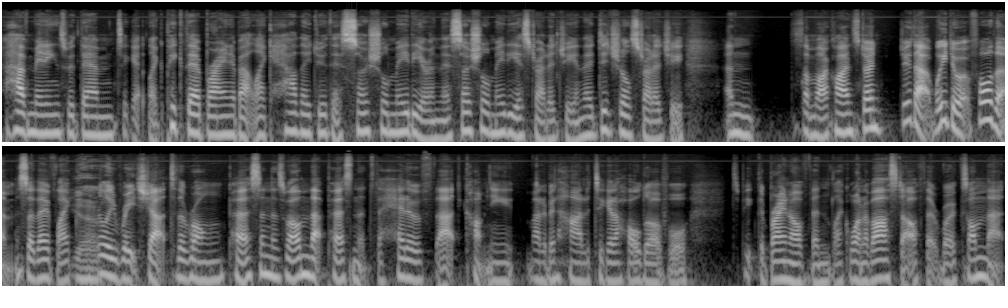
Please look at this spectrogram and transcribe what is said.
have meetings with them to get like pick their brain about like how they do their social media and their social media strategy and their digital strategy. And some of our clients don't do that. We do it for them. So they've like Yeah. really reached out to the wrong person as well. And that person that's the head of that company might have been harder to get a hold of or to pick the brain of than like one of our staff that works on that.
